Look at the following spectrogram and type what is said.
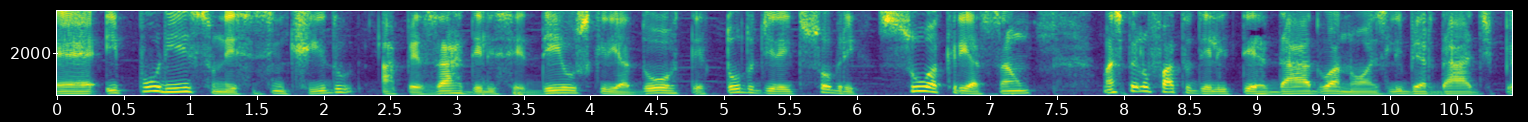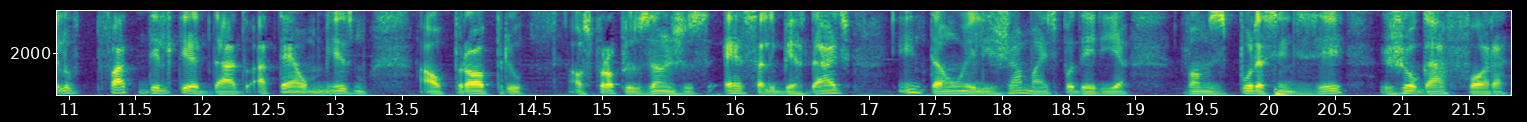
É, e por isso, nesse sentido, apesar dele ser Deus, Criador, ter todo o direito sobre sua criação, mas pelo fato dele ter dado a nós liberdade, pelo fato dele ter dado até ao mesmo ao próprio aos próprios anjos essa liberdade, então ele jamais poderia, vamos por assim dizer, jogar fora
